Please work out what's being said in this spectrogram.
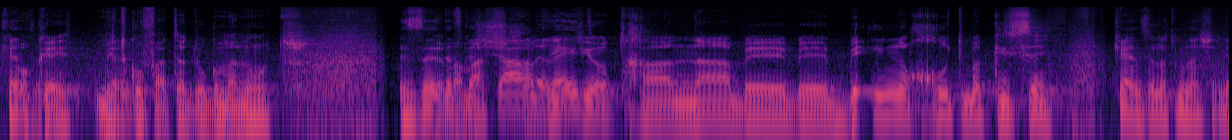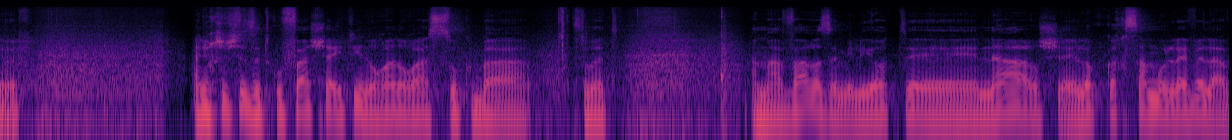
כן, אוקיי, זה, מתקופת הדוגמנות. זה דווקא שר וממש לרייטינג. חוויתי אותך נע באי נוחות בכיסא. כן, זו לא תמונה שאני אוהב. אני חושב שזו תקופה שהייתי נורא נורא עסוק ב... זאת אומרת, המעבר הזה מלהיות אה, נער שלא כל כך שמו לב אליו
